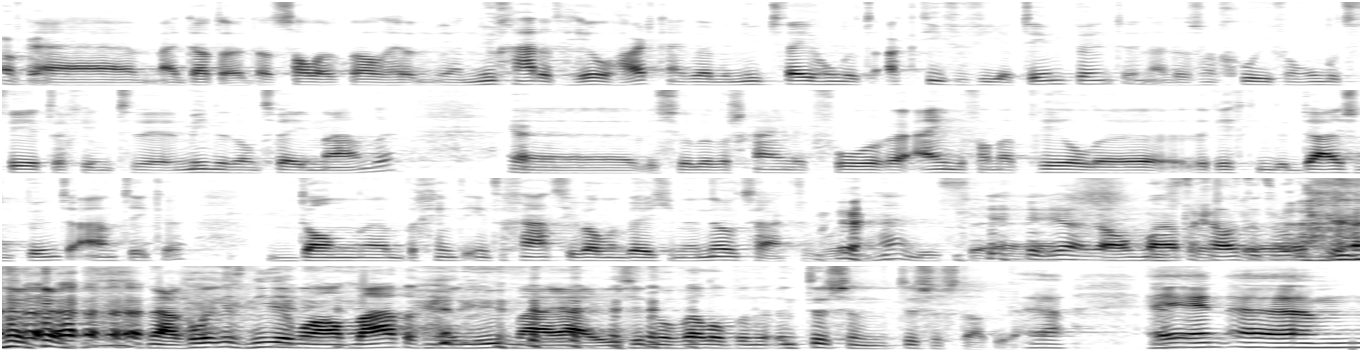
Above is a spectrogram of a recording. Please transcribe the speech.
Eh, maar dat, dat zal ook wel. heel- Ja, nu gaat het heel hard. Kijk, we hebben nu 200 actieve via TIM-punten. Nou, dat is een groei van 140 in twee- minder dan twee maanden. Ja. Eh, we zullen waarschijnlijk voor eh, einde van april eh, richting de 1000 punten aantikken. Dan begint de integratie wel een beetje een noodzaak te worden. Hè? Dus, Ja, handmatig dus houdt dat, het erop. nou, gelukkig is het niet helemaal handmatig meer nu, maar ja, je zit nog wel op een, een tussen, tussenstap. Ja. Ja. Hey, en ehm,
